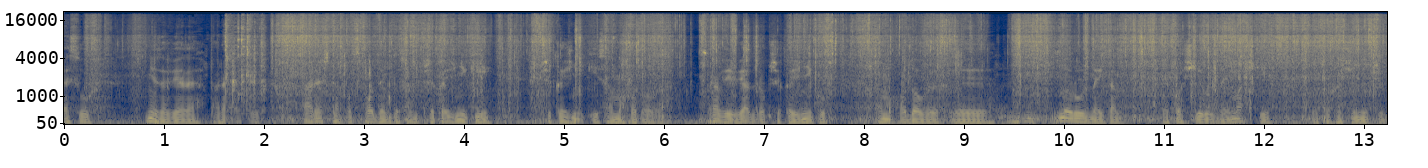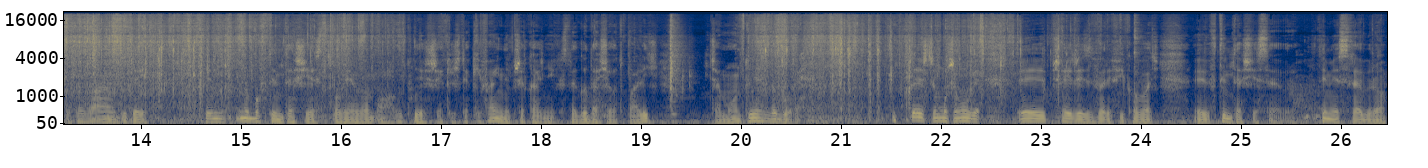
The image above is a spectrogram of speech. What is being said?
esów, nie za wiele, parę esów, a reszta pod spodem to są przekaźniki, przekaźniki samochodowe. Prawie wiadro przekaźników samochodowych, yy, no różnej tam jakości, różnej maści. Trochę się nie przygotowałem tutaj w tym, no bo w tym też jest, powiem wam, o tu jeszcze jakiś taki fajny przekaźnik, z tego da się odpalić. Czemu on tu jest do góry? To jeszcze muszę, mówię, yy, przejrzeć, zweryfikować. Yy, w tym też jest srebro. W tym jest srebro,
